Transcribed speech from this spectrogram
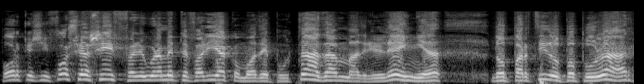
Porque se fose así, seguramente faría como a deputada madrileña do Partido Popular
